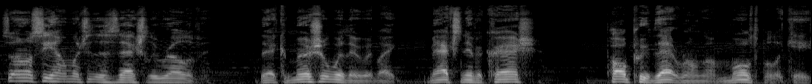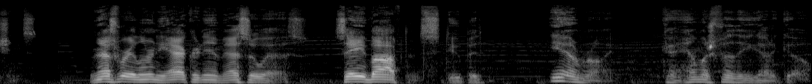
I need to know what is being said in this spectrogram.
So I don't see how much of this is actually relevant. That commercial where they were like, Macs never crash? Paul proved that wrong on multiple occasions. And that's where he learned the acronym SOS. Save often, stupid. Yeah, right. Okay, how much further you gotta go?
